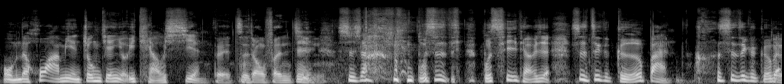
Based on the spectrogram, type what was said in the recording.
我们的画面中间有一条线？对，自动分镜。事实上不是不是一条线，是这个隔板，是这个隔板。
